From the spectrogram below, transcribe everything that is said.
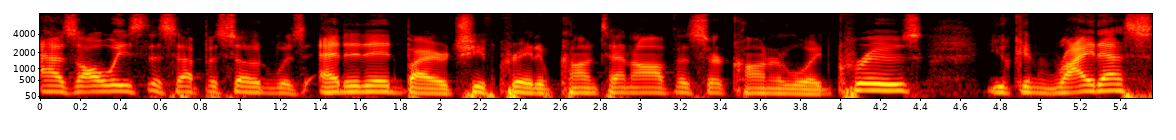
As always, this episode was edited by our chief creative content officer Connor Lloyd Cruz. You can write us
